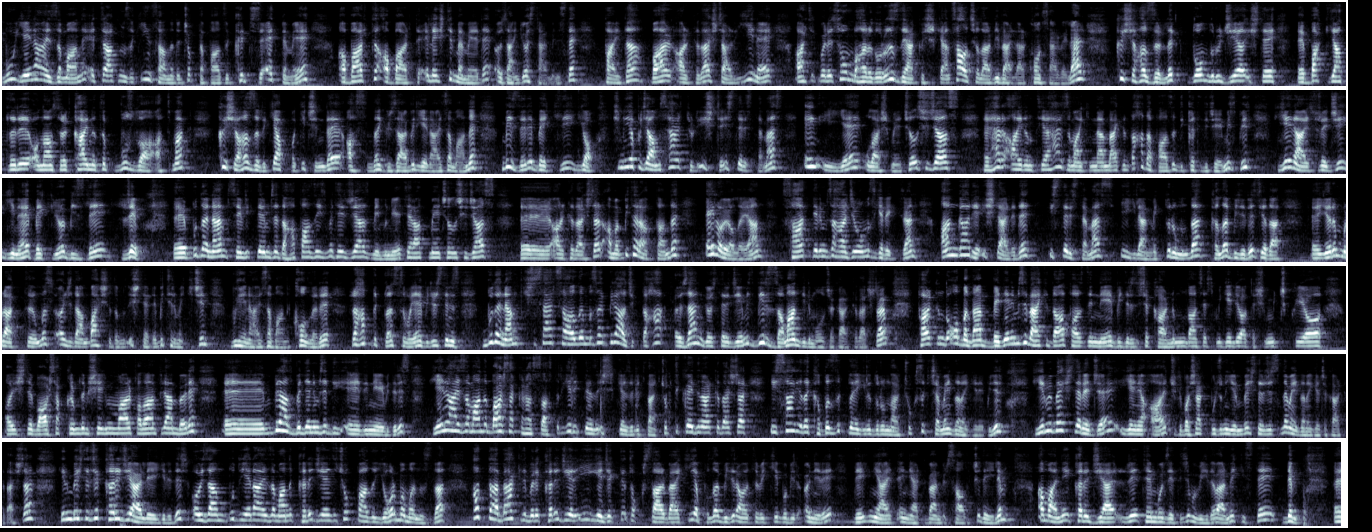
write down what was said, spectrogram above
bu yeni ay zamanı etrafımızdaki insanları çok da fazla kritize etmemeye, abartı abartı eleştirmemeye de özen göstermenizde fayda var arkadaşlar. Yine artık böyle sonbahara doğru hızlı yaklaşırken salçalar, biberler, konserveler, kışı hazırlık, dondurucuya işte e, bakliyatları ondan sonra kaynatıp buzluğa atmak kışa hazırlık yapmak için de aslında güzel bir yeni ay zamanı bizleri bekliyor. Şimdi yapacağımız her türlü işte ister istemez en iyiye ulaşmaya çalışacağız. E, her ayrıntıya her zamankinden belki de daha da fazla dikkat edeceğimiz bir yeni ay süreci yine bekliyor bizleri. E, bu dönem sevdiklerimize daha fazla hizmet edeceğiz, memnuniyet yaratmaya çalışacağız e, arkadaşlar. Ama bir taraftan da el oyalayan, saatlerimizi harcamamız gerektiren angarya işlerle de ister istemez ilgilenmek durumunda kalabiliriz ya da e, yarım bıraktığımız, önceden başladığımız işleri de bitirmek için bu yeni ay zamanı kolları rahatlıkla sıvayabilirsiniz. Bu dönem kişisel sağlığımıza birazcık daha özen göstereceğimiz bir zaman dilimi olacak arkadaşlar. Farkında olmadan bedenimizi belki daha fazla dinleyebiliriz. İşte karnımdan ses mi geliyor, ateşim mi çıkıyor, ay işte bağırsak kırımda bir şey mi var falan filan böyle. Ee, biraz bedenimizi e, dinleyebiliriz. Yeni ay zamanı bağırsaklar hassastır. Yediklerinize, içtiklerinize lütfen çok dikkat edin arkadaşlar. İshal ya da kabızlıkla ilgili durumlar çok sıkça meydana gelebilir. 25 derece yeni ay çünkü Başak Burcu'nun 25 derecesinde meydana gelecek arkadaşlar. 25 derece karaciğerle ilgilidir. O yüzden bu yeni ay zamanı karaciğerinizi çok fazla yormamanızda hatta belki de böyle karaciğere iyi gelecek detokslar belki yapılabilir ama tabii ki bu bir öneri değil. Nihayet en nihayet ben bir sağlıkçı değilim. Ama hani karaciğeri tembolize edici bu bilgiyi de vermek istedim. Ee,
